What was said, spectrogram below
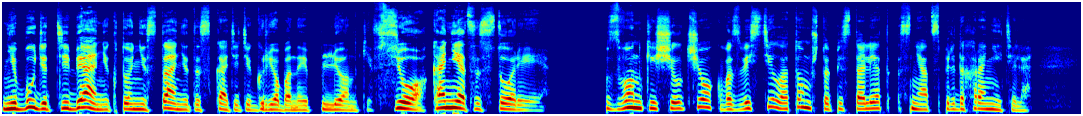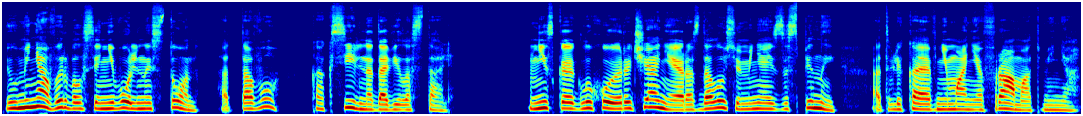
Не будет тебя, никто не станет искать эти грёбаные пленки. Все, конец истории». Звонкий щелчок возвестил о том, что пистолет снят с предохранителя — и у меня вырвался невольный стон от того, как сильно давила сталь. Низкое глухое рычание раздалось у меня из-за спины, отвлекая внимание Фрама от меня.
